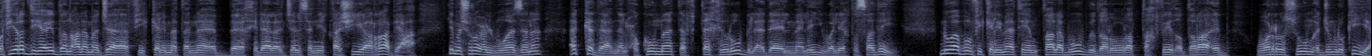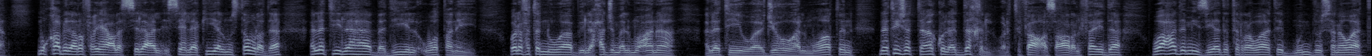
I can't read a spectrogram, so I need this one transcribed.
وفي رده أيضا على ما جاء في كلمة النائب خلال الجلسة النقاشية الرابعة لمشروع الموازنة أكد أن الحكومة تفتخر بالأداء المالي والاقتصادي. نواب في كلماتهم طالبوا بضرورة تخفيض الضرائب والرسوم الجمركية مقابل رفعها على السلع الاستهلاكية المستوردة التي لها بديل وطني. ولفت النواب إلى حجم المعاناة التي يواجهها المواطن نتيجة تآكل الدخل وارتفاع أسعار الفائدة وعدم زيادة الرواتب منذ سنوات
